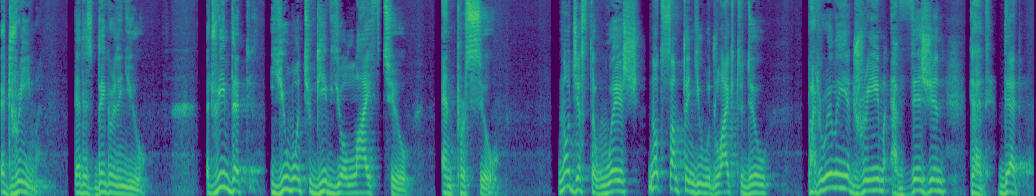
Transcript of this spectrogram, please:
a dream that is bigger than you, a dream that you want to give your life to and pursue. Not just a wish, not something you would like to do, but really a dream, a vision that, that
